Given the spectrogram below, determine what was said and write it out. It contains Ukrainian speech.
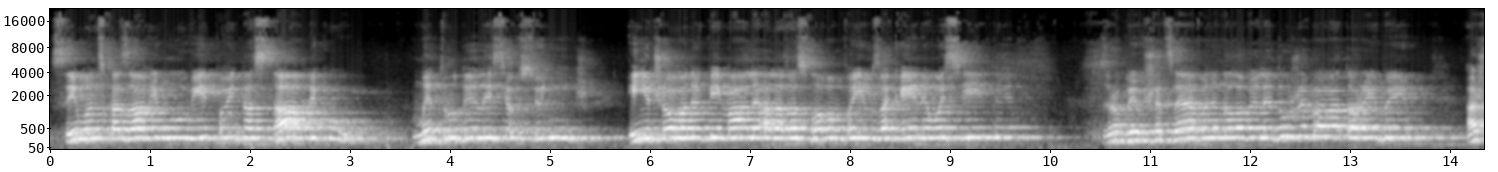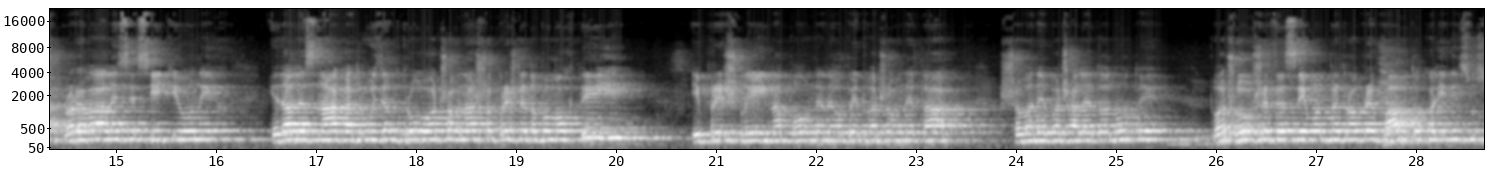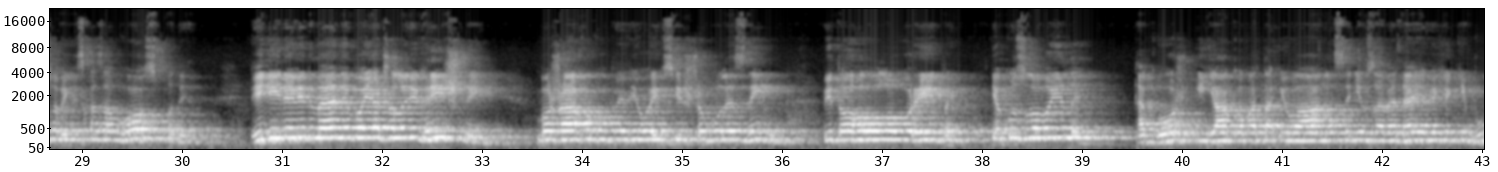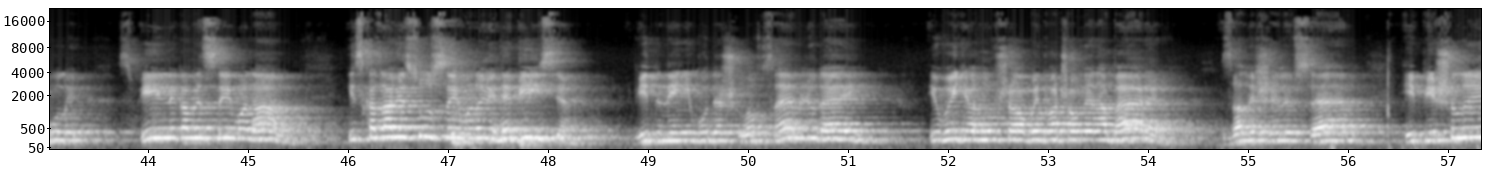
Симон сказав йому у відповідь наставнику, ми трудилися всю ніч і нічого не впіймали, але за словом твоїм закинемо сіти. Зробивши це, вони наловили дуже багато риби, аж проривалися сіті у них, і дали знака друзям другого човна, що прийшли допомогти їм. І прийшли і наповнили обидва човни так, що вони почали тонути. Почувши це, Симон Петро припав до колін Ісусові і сказав: Господи, відійди від мене, бо я чоловік грішний, бо жах охопив його і всі, що були з ним, від того улову риби, яку зловили. Також і Якова та Іоанна, синів Заведеєвих, які були спільниками Симона. І сказав Ісус Симонові: Не бійся, віднині будеш ловцем людей. І витягнувши обидва човни на берег, залишили все і пішли.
